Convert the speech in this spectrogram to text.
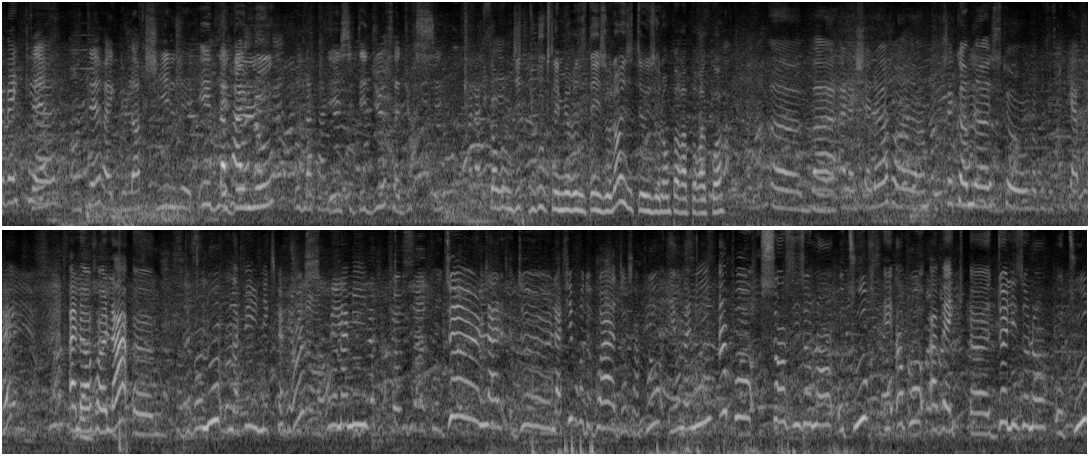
Avec euh, Terre, en terre avec de l'argile et, Et de la paille. l'eau. et de la paille. Et c'était dur, ça durcissait. Et quand vous me dites du coup que les murs ils étaient isolants, ils étaient isolants par rapport à quoi? Euh, bah, à la chaleur, euh, à peu près comme euh, ce qu'on va vous expliquer après. Alors euh, là, euh, devant nous, on a fait une expérience. On a mis de la, de la fibre de bois dans un pot et on a mis un pot sans isolant autour et un pot avec euh, de l'isolant autour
